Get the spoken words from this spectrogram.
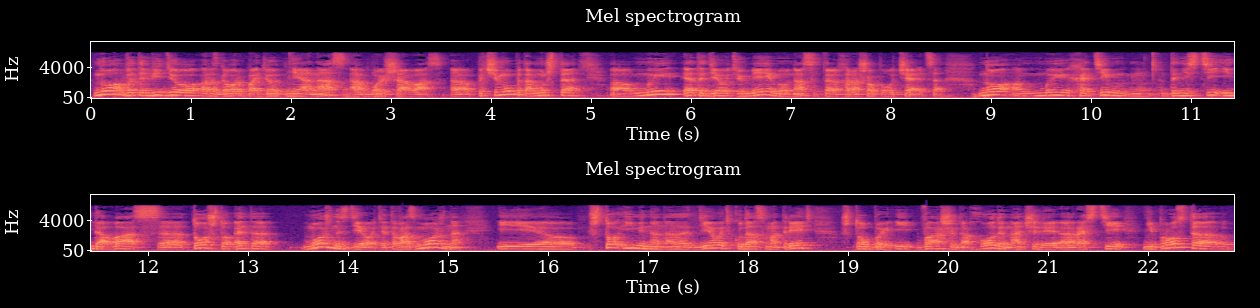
Но в этом видео разговор пойдет не о нас, а больше о вас. Э, почему? Потому что э, мы это делать умеем, и у нас это хорошо получается. Но мы хотим донести и до вас то, что это можно сделать, это возможно, и э, что именно надо делать, куда смотреть, чтобы и ваши доходы начали э, расти не просто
